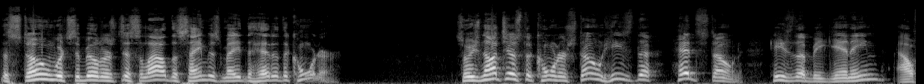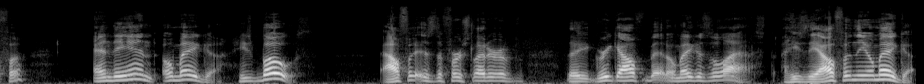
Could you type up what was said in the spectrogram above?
the stone which the builders disallowed, the same is made the head of the corner. So he's not just the cornerstone, he's the headstone. He's the beginning, Alpha, and the end, Omega. He's both. Alpha is the first letter of the Greek alphabet, Omega is the last. He's the Alpha and the Omega.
